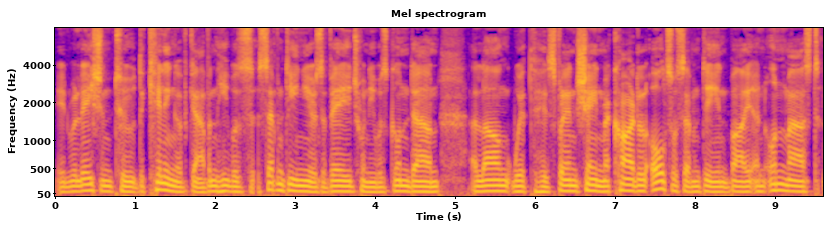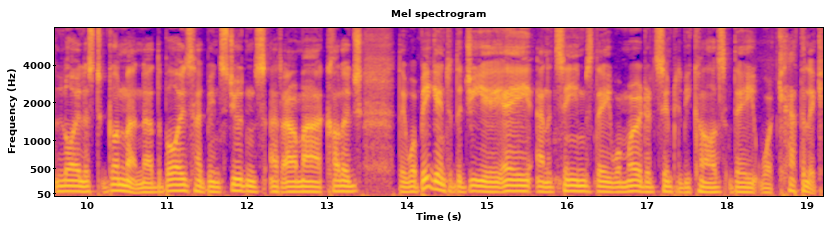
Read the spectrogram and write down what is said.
in relation to the killing killing of Gavin. He was 17 years of age when he was gunned down, along with his friend Shane McArdle, also 17, by an unmasked loyalist gunman. Now, the boys had been students at Armagh College. They were big into the GAA, and it seems they were murdered simply because they were Catholic.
